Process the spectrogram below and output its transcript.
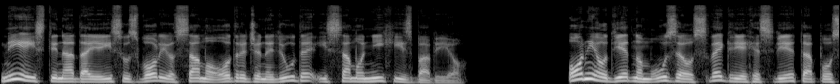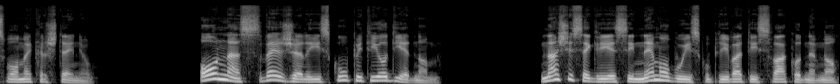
Nije istina da je Isus volio samo određene ljude i samo njih izbavio. On je odjednom uzeo sve grijehe svijeta po svome krštenju. On nas sve želi iskupiti odjednom. Naši se grijesi ne mogu iskupljivati svakodnevno,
